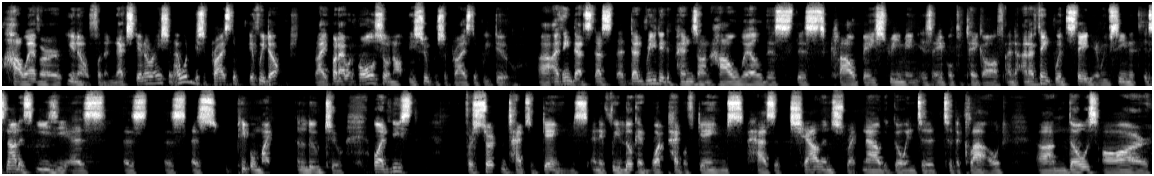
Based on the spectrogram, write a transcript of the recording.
however, you know, for the next generation, I wouldn't be surprised if, if we don't right? But I would also not be super surprised if we do. Uh, I think that's that's that, that really depends on how well this this cloud based streaming is able to take off. And and I think with Stadia, we've seen it. It's not as easy as as as as people might allude to, or at least for certain types of games. And if we look at what type of games has a challenge right now to go into to the cloud, um, those are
